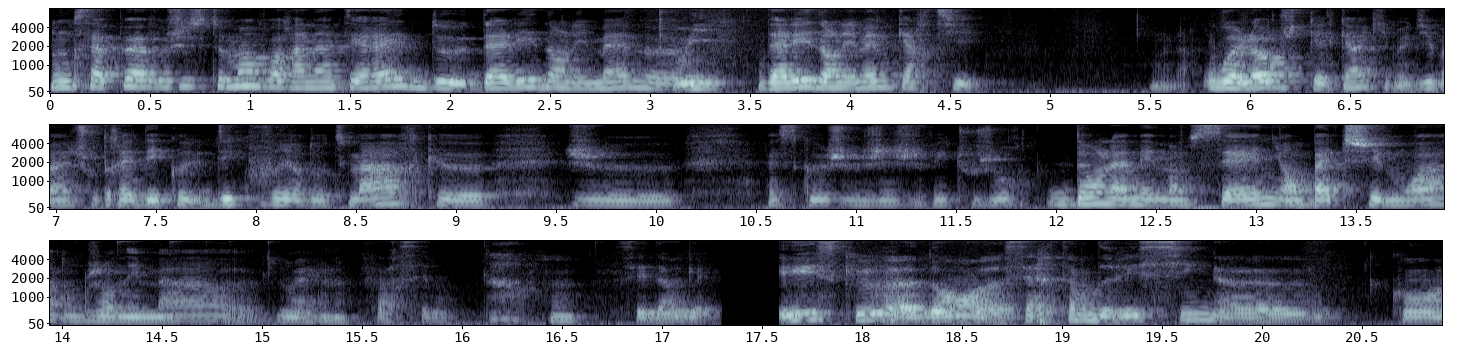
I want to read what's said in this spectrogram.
Donc ça peut justement avoir un intérêt de- d'aller dans les mêmes, euh, Oui, d'aller dans les mêmes quartiers. Voilà. Ou alors j'ai quelqu'un qui me dit bah, je voudrais déco- découvrir d'autres marques, euh, je... parce que je, je- je vais toujours dans la même enseigne, en bas de chez moi, donc j'en ai marre. euh, ouais, Voilà. forcément. Mm. C'est dingue. Et est-ce que euh, dans certains dressings, quand,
